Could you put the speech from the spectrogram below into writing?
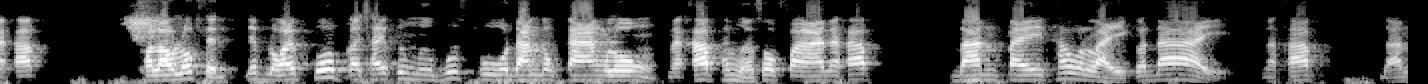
นะครับพอเราลบเสร็จเรียบร้อยปุ๊บเราใช้เครื่องมือพุชทูดันตรงกลางลงนะครับให้เหมือนโซฟานะครับ ดันไปเท่าไหร่ก็ได้นะครับ ดัน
